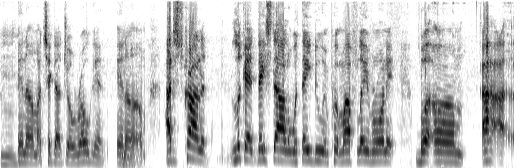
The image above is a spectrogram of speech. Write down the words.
Mhm. and um, I checked out Joe Rogan and Mhm. um, I just try to look at their style of what they do and put my flavor on it. But um, I, I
